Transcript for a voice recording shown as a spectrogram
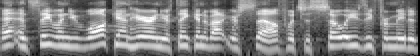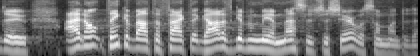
And, and, see, when you walk in here and you're thinking about yourself, which is so easy for me to do, I don't think about the fact that God has given me a message to share with someone today.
